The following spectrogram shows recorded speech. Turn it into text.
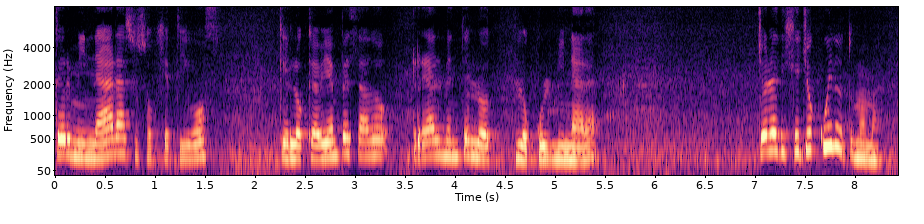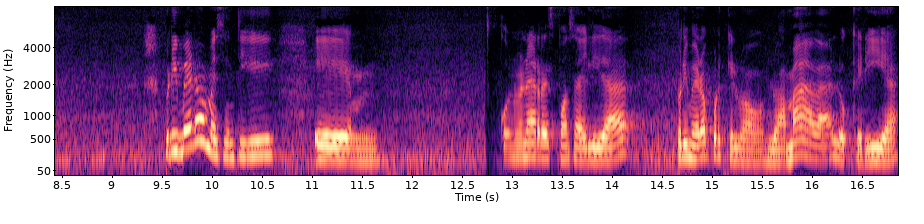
terminara sus objetivos, que lo que había empezado realmente lo, lo culminara, yo le dije, yo cuido a tu mamá. Primero me sentí em, con una responsabilidad, primero porque lo, lo amaba, lo quería,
